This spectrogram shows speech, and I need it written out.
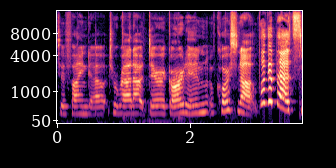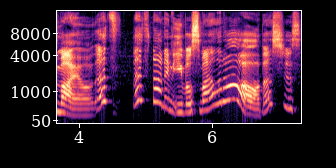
to find out to rat out Derrick Arden. Of course not. Look at that smile. That's that's not an evil smile at all. That's just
